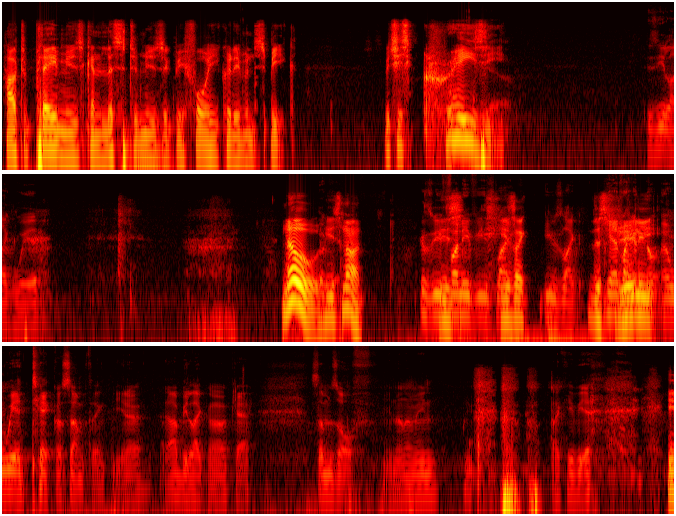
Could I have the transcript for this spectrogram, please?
how to play music and listen to music before he could even speak, which is crazy. Is he like weird? No, he's not. Because it'd be He's- funny if he's he's like, like he was like this he had really- like a, a weird tick or something, you know. I'd be like, oh, okay, something's off. You know what I mean? Like if you, He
